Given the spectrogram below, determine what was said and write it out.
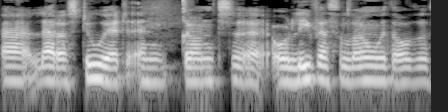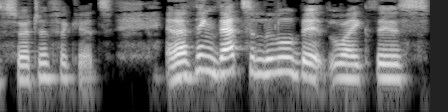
uh, let us do it and don't uh, or leave us alone with all the certificates. And I think that's a little bit like this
